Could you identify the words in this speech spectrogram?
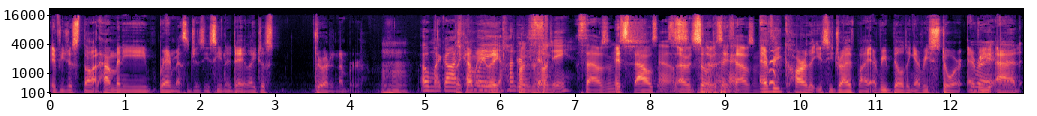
if you just thought how many brand messages you see in a day, like just throw out a number. Mm-hmm. Oh my gosh, Like how probably many, like, 150. Thousands. It's thousands. Oh. I would, so I to would say think- thousands. every car that you see drive by, every building, every store, every Right, ad,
